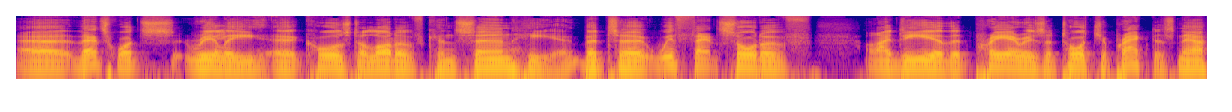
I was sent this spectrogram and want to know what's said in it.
uh, that's what's really uh, caused a lot of concern here. But uh, with that sort of idea that prayer is a torture practice. Now,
